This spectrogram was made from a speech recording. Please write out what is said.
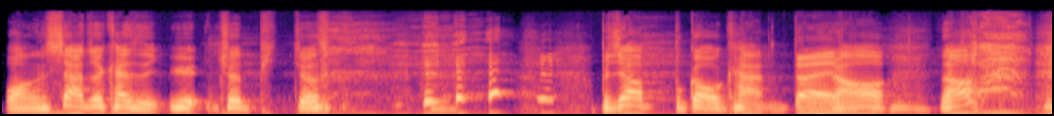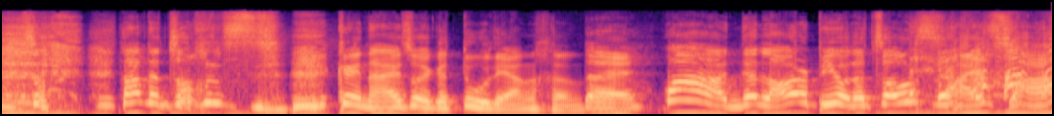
往下就开始越就就。比较不够看，对，然后，然后，他的中指可以拿来做一个度量衡，对，哇，你的老二比我的中指还长，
